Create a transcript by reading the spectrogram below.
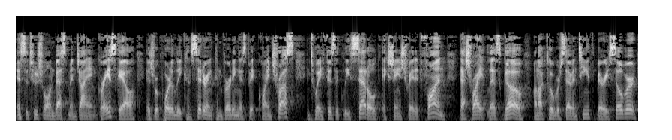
Institutional investment giant Grayscale is reportedly considering converting its Bitcoin trust into a physically settled exchange traded fund. That's right. Let's go. On October 17th, Barry Silbert,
